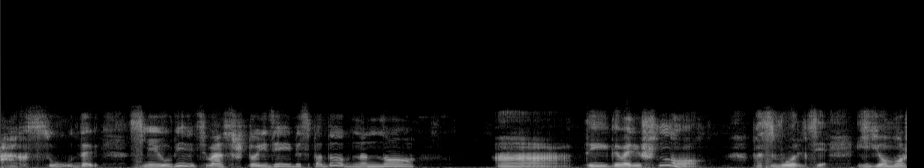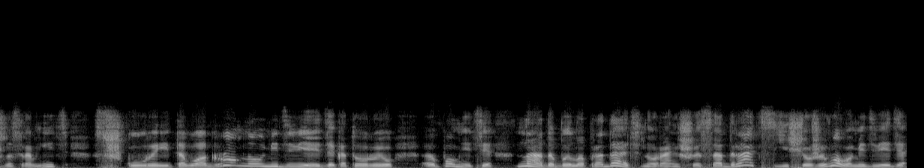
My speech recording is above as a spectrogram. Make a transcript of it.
Ах, сударь, смею уверить вас, что идея бесподобна, но...» «А, ты говоришь «но». Позвольте, ее можно сравнить с шкурой того огромного медведя, которую, э, помните, надо было продать, но раньше содрать с еще живого медведя.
